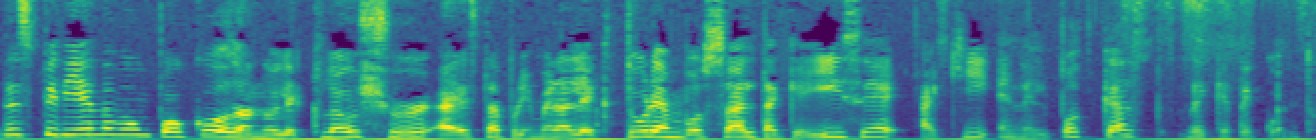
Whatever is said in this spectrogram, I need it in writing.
despidiéndome un poco, dándole closure a esta primera lectura en voz alta que hice aquí en el podcast de que te cuento.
